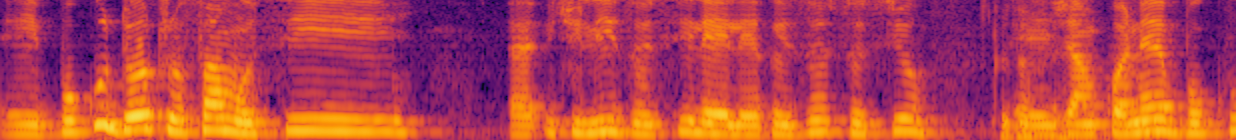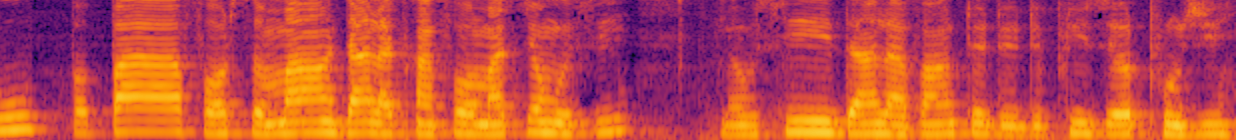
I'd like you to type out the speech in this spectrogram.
Et beaucoup d'autres femmes aussi utilisent aussi les, les réseaux sociaux. Et j'en connais beaucoup, pas forcément dans la transformation aussi, mais aussi dans la vente de, plusieurs produits.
